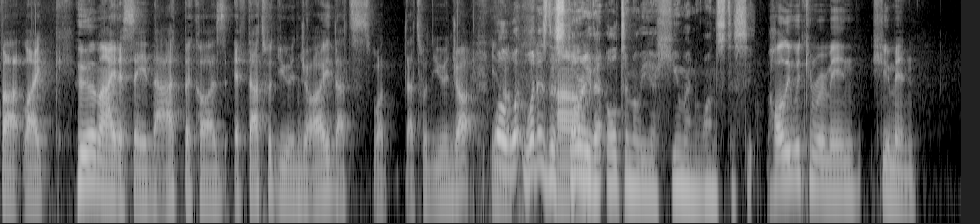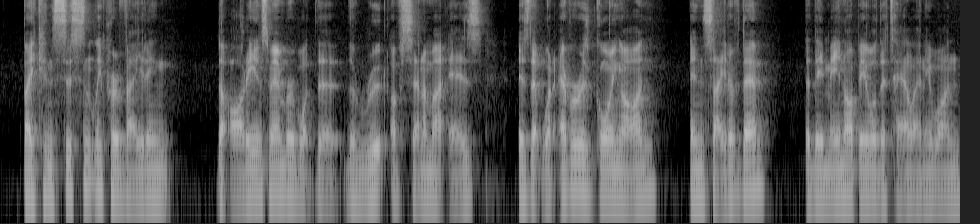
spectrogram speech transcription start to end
but like, who am I to say that? Because if that's what you enjoy, that's what that's what you enjoy. you well, know? what what is the story um, that ultimately a human wants to see? Hollywood can remain human by consistently providing the audience member what the the root of cinema is is that whatever is going on inside of them that they may not be able to tell anyone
